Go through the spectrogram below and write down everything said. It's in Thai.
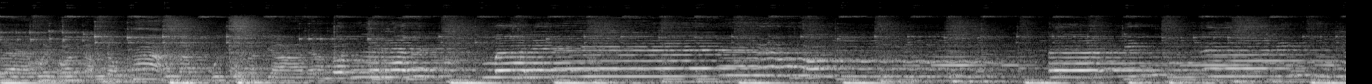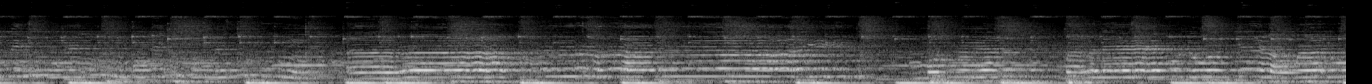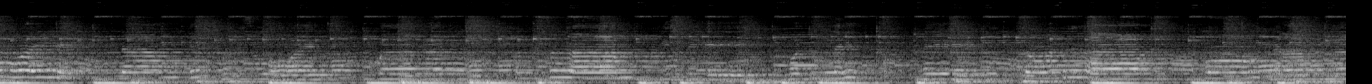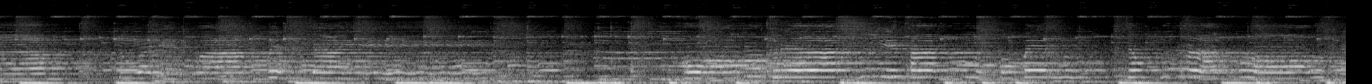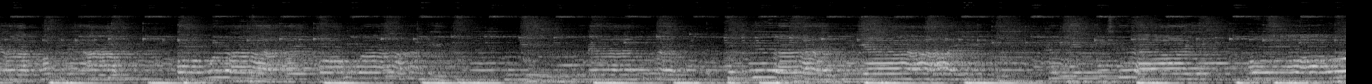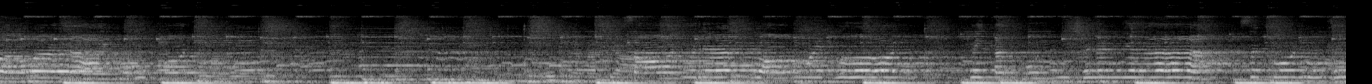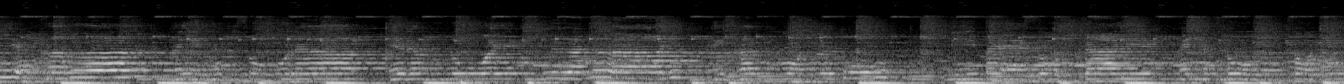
และอวยพรกับเจ้าข้าพนำคุณปัญญานะครับ มนต์รักมาแล้ว ร่ำรวยเหลือเนื้อให้ท่านหมดทุกมีแม่สดใจ ให้ท่านสุขสด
